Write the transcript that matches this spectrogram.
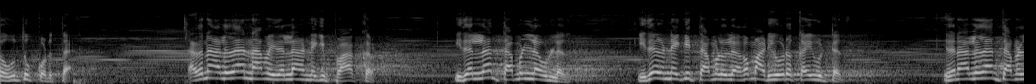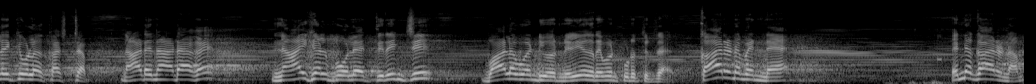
தொகுத்து கொடுத்தார். அதனால தான் நாம் இதெல்லாம் இன்றைக்கி பார்க்குறோம். இதெல்லாம் தமிழில் உள்ளது. இதை இன்னைக்கு தமிழ் உலகம் அடியோடு கைவிட்டது. இதனால தான் தமிழருக்கு இவ்வளோ கஷ்டம். நாடு நாடாக நாய்கள் போல திரிஞ்சு வாழ வேண்டிய ஒரு நிலையை இறைவன் கொடுத்துட்டார். காரணம் என்ன? என்ன காரணம்?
